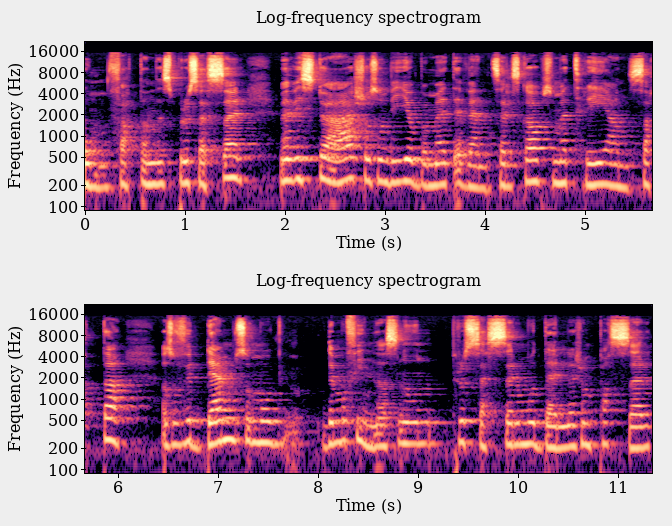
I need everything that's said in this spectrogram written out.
omfattende prosesser. Men hvis du er sånn som vi jobber med et eventselskap som er tre ansatte altså For dem så må det må finnes noen prosesser og modeller som passer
